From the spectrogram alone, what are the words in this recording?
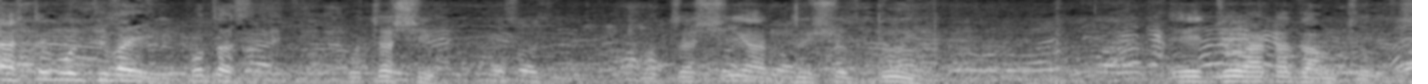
লাস্টে বলছি ভাই পঁচাশি। পঁচাশি। পঁচাশি আর দুইশো দুই। এই জোড়াটা দাম চলছে।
